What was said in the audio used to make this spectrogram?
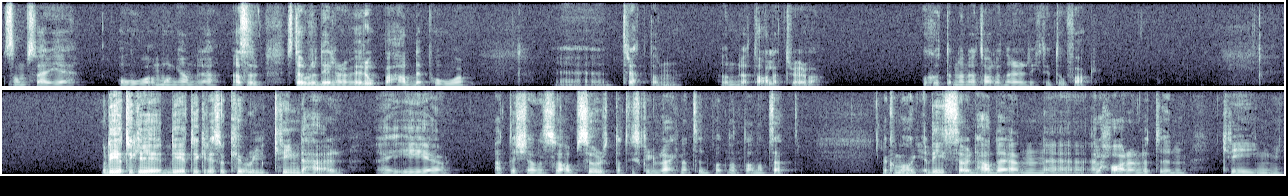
som Sverige och många andra, alltså stora delar av Europa hade på eh, 1300-talet tror jag det var på 1700-talet när det riktigt tog fart. Och det jag, tycker är, det jag tycker är så kul kring det här eh, är att det känns så absurt att vi skulle räkna tid på ett något annat sätt. Jag kommer ihåg att Izzard hade en, eh, eller har en rutin kring,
